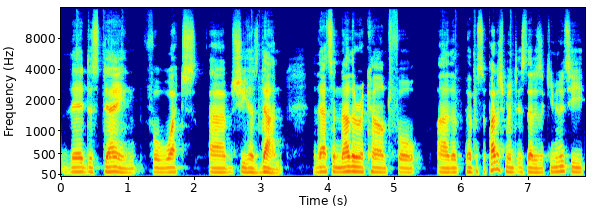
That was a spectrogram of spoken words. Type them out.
their disdain for what um, she has done. That's another account for uh, the purpose of punishment is that as a community,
